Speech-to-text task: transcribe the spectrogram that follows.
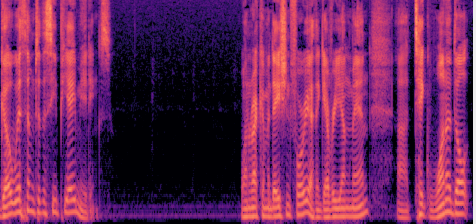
go with him to the CPA meetings. One recommendation for you I think every young man uh, take one adult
